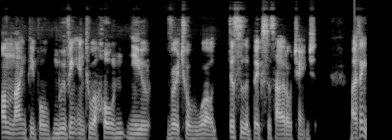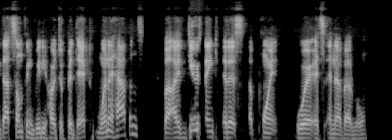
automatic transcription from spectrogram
online people moving into a whole new virtual world. This is a big societal change. I think that's something really hard to predict when it happens, but I do think it is a point where it's inevitable.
